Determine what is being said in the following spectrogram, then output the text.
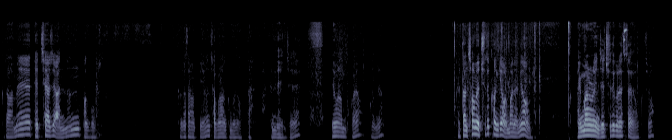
그 다음에 대체하지 않는 방법. 감가상각비는 자본한 금액이 없다. 아, 됐네 이제. 내용을 한번 볼까요? 그러면 일단 처음에 취득한 게 얼마냐면 100만 원을 이제 취득을 했어요. 그죠?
